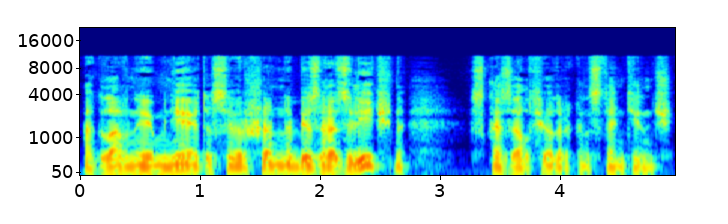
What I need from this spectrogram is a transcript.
А главное, мне это совершенно безразлично сказал Федор Константинович.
